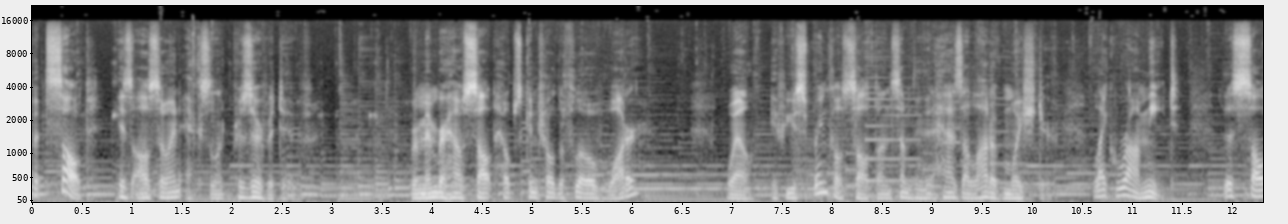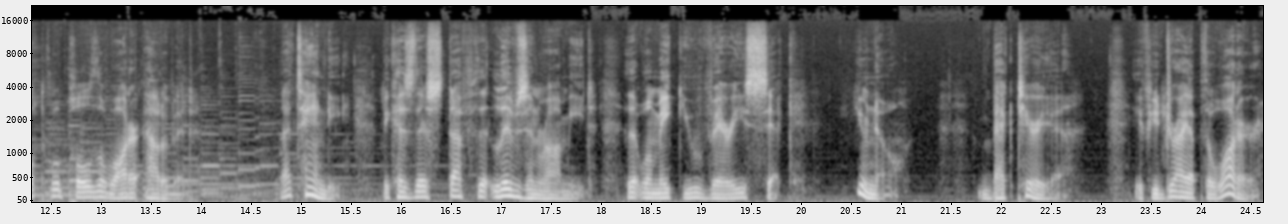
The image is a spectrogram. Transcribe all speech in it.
But salt is also an excellent preservative. Remember how salt helps control the flow of water? Well, if you sprinkle salt on something that has a lot of moisture, like raw meat, the salt will pull the water out of it. That's handy because there's stuff that lives in raw meat that will make you very sick. You know, bacteria. If you dry up the water,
